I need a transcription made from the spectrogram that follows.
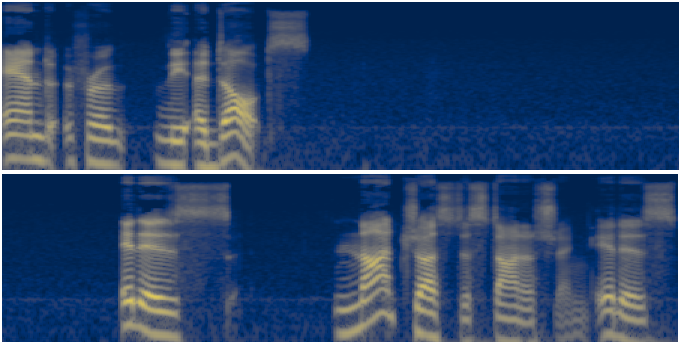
and for the adults, it is not just astonishing. It is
